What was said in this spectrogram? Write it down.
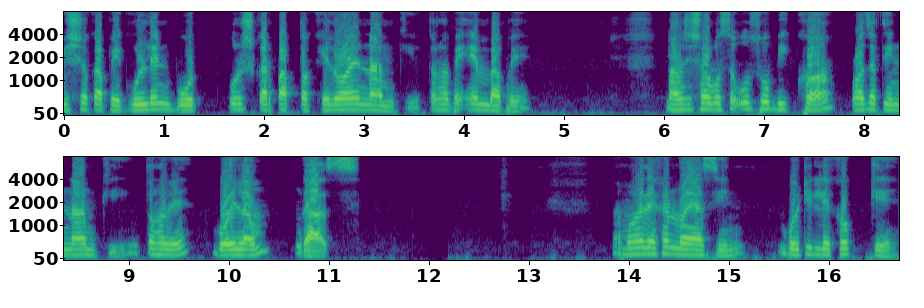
বিশ্বকাপে গোল্ডেন বুট পুরস্কার প্রাপ্ত খেলোয়াড়ের নাম কি? উত্তর হবে এমবাপে বাংলাদেশের সর্বোচ্চ উঁচু বৃক্ষ প্রজাতির নাম কি? উত্তর হবে বইলাম গাছ। আমার দেখার নয়াসিন বইটির লেখক কে?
